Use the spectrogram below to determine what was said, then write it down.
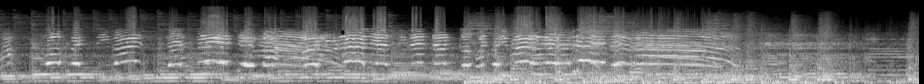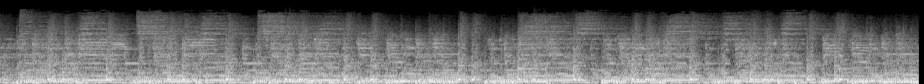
Festival de Fletemas.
